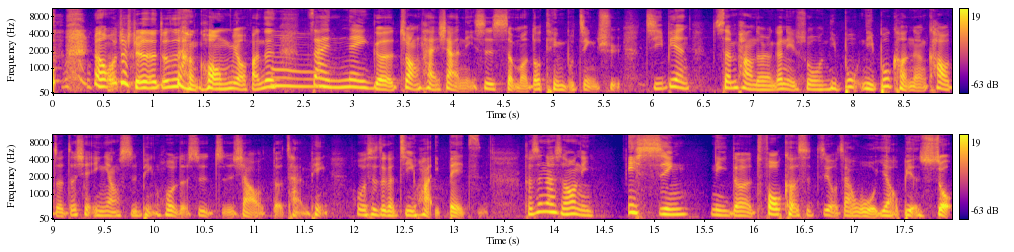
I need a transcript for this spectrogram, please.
然后我就觉得就是很荒谬。反正在那个状态下，你是什么都听不进去。即便身旁的人跟你说，你不，你不可能靠着这些营养食品或者是直销的产品，或者是这个计划一辈子。可是那时候你一心。你的 focus 只有在我要变瘦，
